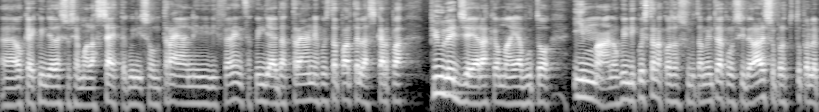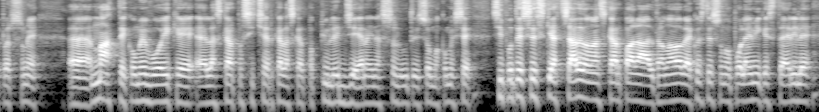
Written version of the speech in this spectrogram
Eh, ok, quindi adesso siamo alla 7, quindi sono tre anni di differenza, quindi è da tre anni a questa parte la scarpa più leggera che ho mai avuto in mano, quindi questa è una cosa assolutamente da considerare, soprattutto per le persone eh, matte come voi che eh, la scarpa si cerca la scarpa più leggera in assoluto, insomma come se si potesse schiacciare da una scarpa all'altra, ma vabbè queste sono polemiche sterile,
